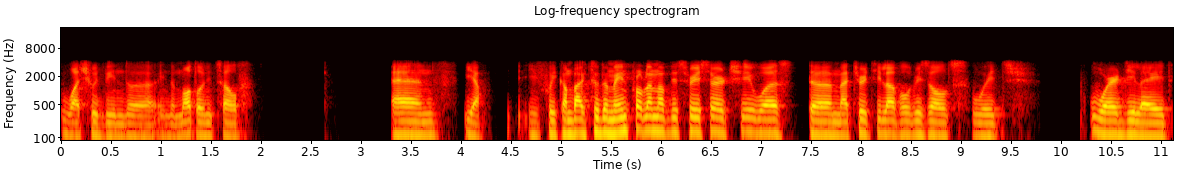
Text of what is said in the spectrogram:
what should be in the in the model itself. And yeah, if we come back to the main problem of this research, it was the maturity level results, which were delayed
